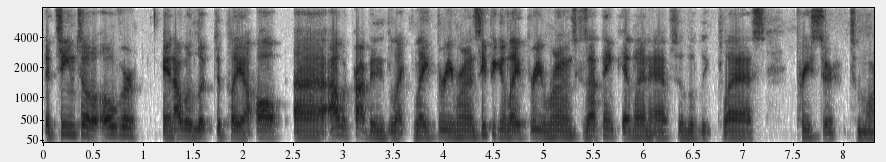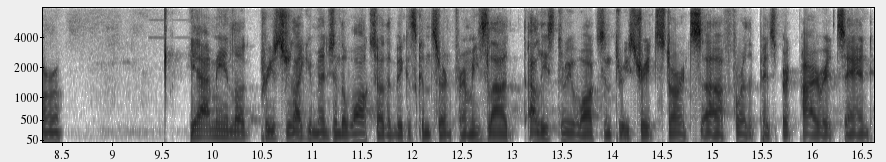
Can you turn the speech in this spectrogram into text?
the team total over, and I would look to play a alt. Uh, I would probably like lay three runs. See if you can lay three runs because I think Atlanta absolutely class Priester tomorrow. Yeah, I mean, look, Priester, like you mentioned, the walks are the biggest concern for him. He's allowed at least three walks in three straight starts uh, for the Pittsburgh Pirates, and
